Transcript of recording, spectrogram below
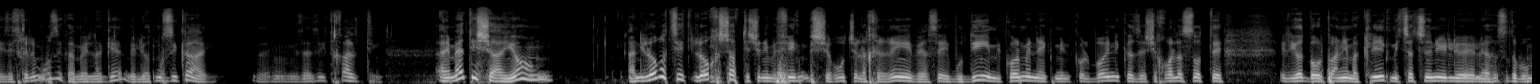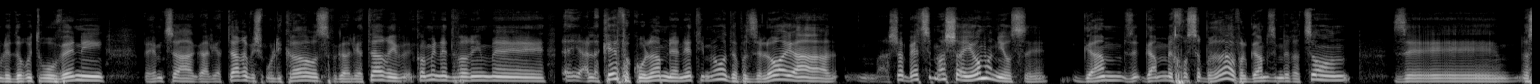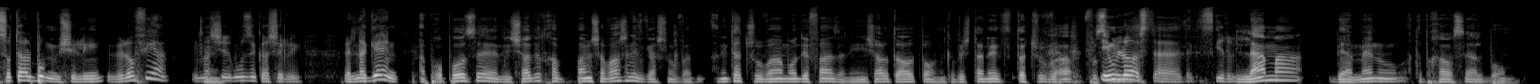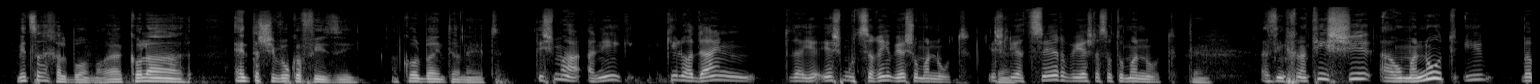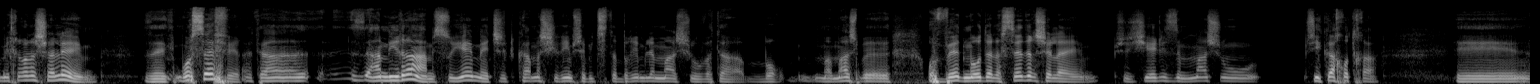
זה התחיל עם מוזיקה, מלנגן, מלהיות מוזיקאי. זה- מזה זה התחלתי. האמת היא שהיום אני לא רציתי, לא חשבתי שאני מפיק בשירות של אחרים ויעשה עיבודים מכל מיני, מין קולבויני כזה, שיכול לעשות, אה, להיות באולפן עם הקליק, מצד שני לעשות אלבום לדורית ראובני, באמצע גלי עטרי ושמולי קראוס וגלי עטרי, וכל מיני דברים אה, אה, על הכיפה, כולם נהניתי מאוד, אבל זה לא היה... עכשיו, בעצם מה שהיום אני עושה, גם, גם מחוסר ברירה, אבל גם זה מרצון, זה לעשות את האלבומים שלי ולהופיע כן. עם השיר מוזיקה שלי. ולנגן. אפרופו זה, אני שאלתי אותך פעם שעברה שנפגשנו, וענית תשובה מאוד יפה, אז אני אשאל אותה עוד פעם, אני מקווה שתענה את התשובה. אם לא, אז תזכיר לי. למה בימינו אתה בכלל עושה אלבום? מי צריך אלבום? הרי כל ה... אין את השיווק הפיזי, הכל באינטרנט. תשמע, אני כאילו עדיין, אתה יודע, יש מוצרים ויש אומנות. יש כן. לייצר ויש לעשות אומנות. כן. אז מבחינתי, שיר, האומנות היא במכלול השלם. זה כמו ספר, אתה... זו אמירה מסוימת של כמה שירים שמצטברים למשהו, ואתה בור... ממש ב... עובד מאוד על הסדר שלהם, שיהיה לי איזה משהו שייקח אותך. אה,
